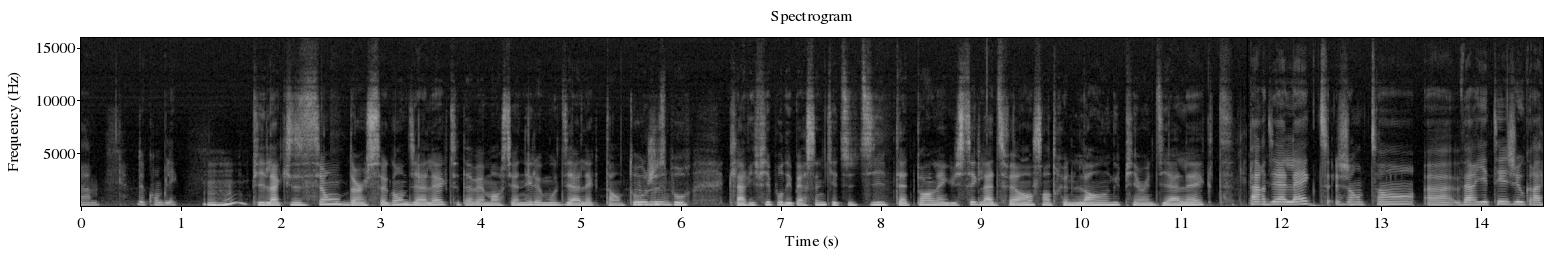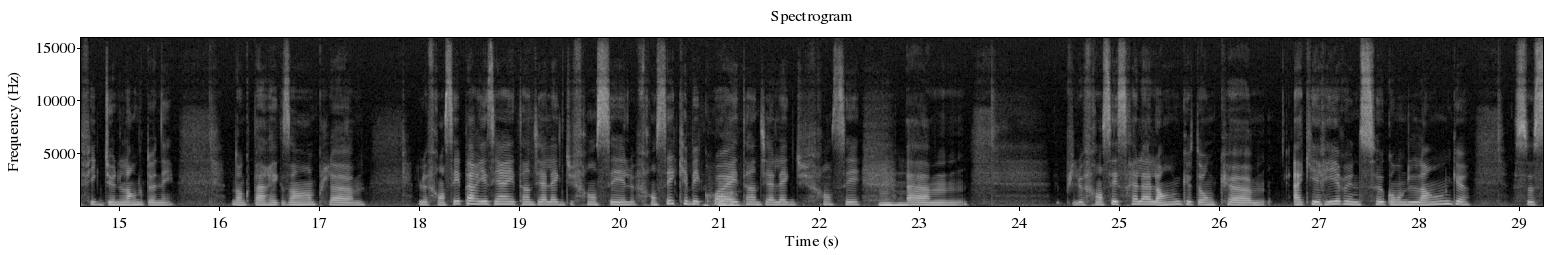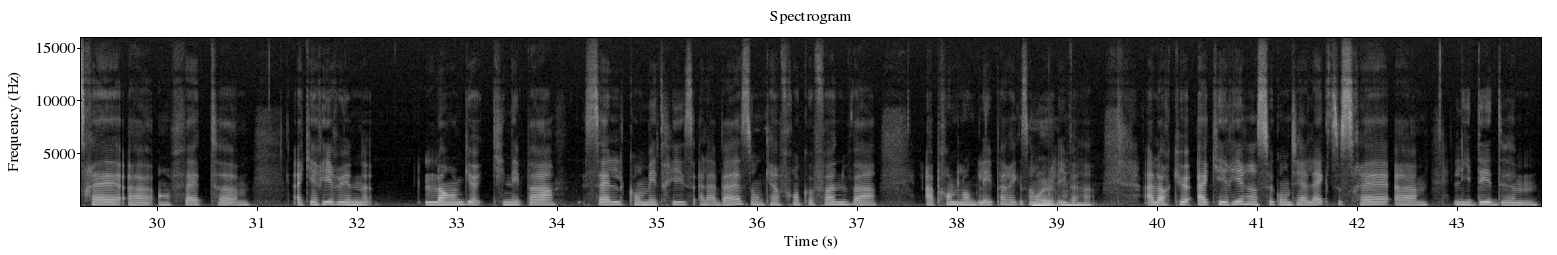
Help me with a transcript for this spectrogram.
de combler. Mhm. Puis l'acquisition d'un second dialecte, tu avais mentionné le mot dialecte tantôt, juste pour clarifier pour des personnes qui étudient peut-être pas en linguistique la différence entre une langue puis un dialecte. Par dialecte, j'entends euh, variété géographique d'une langue donnée. Donc, par exemple, euh, le français parisien est un dialecte du français, le français québécois Ouais. est un dialecte du français. Mhm. Euh, puis le français serait la langue. Donc, euh, acquérir une seconde langue, ce serait en fait acquérir une langue qui n'est pas celle qu'on maîtrise à la base. Donc, un francophone va apprendre l'anglais, par exemple. Ouais. Il va- Mhm. Alors que acquérir un second dialecte, ce serait euh, l'idée de,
